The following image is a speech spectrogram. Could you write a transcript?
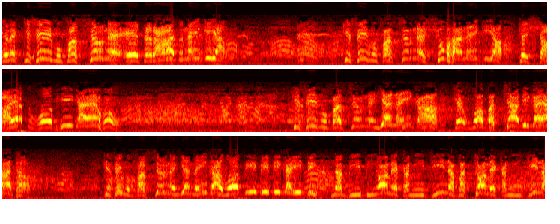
यानी किसी मुफसर ने एतराज़ नहीं किया। किसी मुफसर ने शुभ नहीं किया कि शायद वो भी गए हो। किसी मुफसर ने यह नहीं कहा कि वो बच्चा भी गया था। किसी मुफसर ने यह नहीं कहा, वो बीबी भी गई थी, न बीबियों में कमी थी, न बच्चों में कमी थी, न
